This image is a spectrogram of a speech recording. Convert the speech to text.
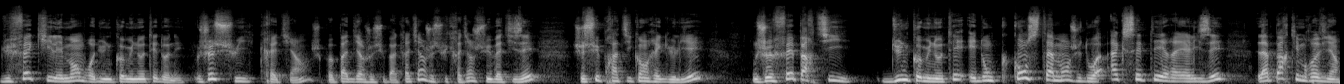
du fait qu'il est membre d'une communauté donnée. Je suis chrétien, je ne peux pas dire je ne suis pas chrétien, je suis chrétien, je suis baptisé, je suis pratiquant régulier, je fais partie d'une communauté et donc constamment je dois accepter et réaliser la part qui me revient.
